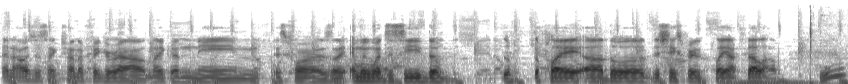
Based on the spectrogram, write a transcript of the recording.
and I was just like trying to figure out like a name as far as like. And we went to see the the, the play, uh, the the Shakespeare play Othello, Ooh.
